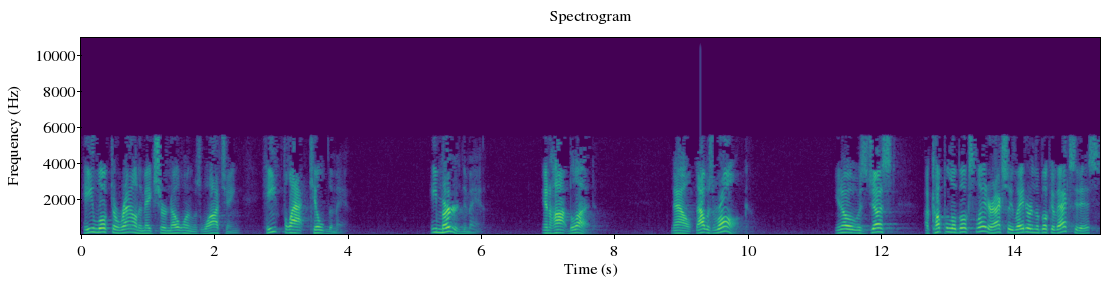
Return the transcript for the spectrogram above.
He looked around to make sure no one was watching. He flat killed the man. He murdered the man in hot blood. Now that was wrong. You know, it was just a couple of books later, actually later in the book of Exodus,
